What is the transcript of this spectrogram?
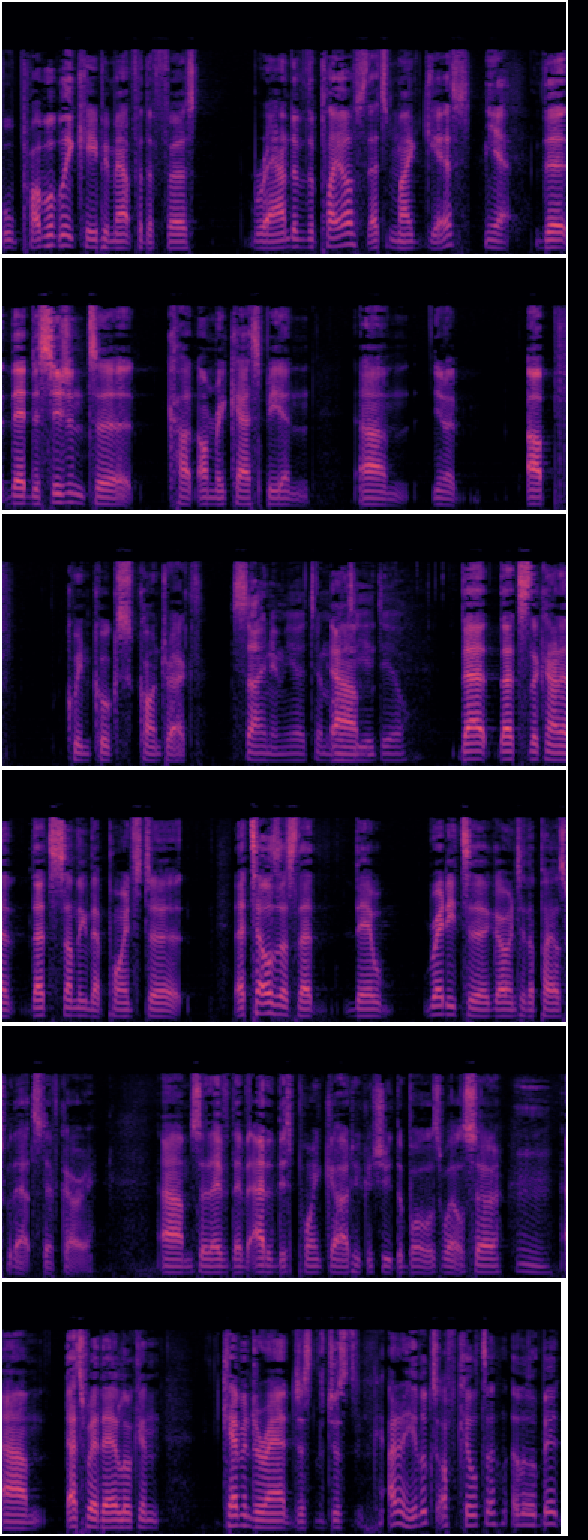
will probably keep him out for the first round of the playoffs. That's my guess. Yeah, The their decision to cut Omri Caspian, um, you know, up Quinn Cook's contract. Sign him, yeah, to a multi-year Um, deal. That that's the kind of that's something that points to that tells us that they're ready to go into the playoffs without Steph Curry. Um, so they've they've added this point guard who can shoot the ball as well. So um, that's where they're looking. Kevin Durant just just I don't know he looks off kilter a little bit,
